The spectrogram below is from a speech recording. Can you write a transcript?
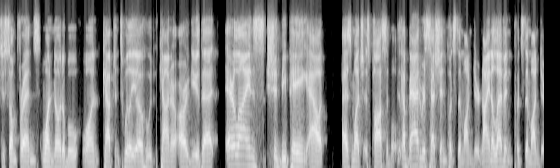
to some friends, one notable one, Captain Twilio, who would counter argue that airlines should be paying out as much as possible. A bad recession puts them under. 9 11 puts them under.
